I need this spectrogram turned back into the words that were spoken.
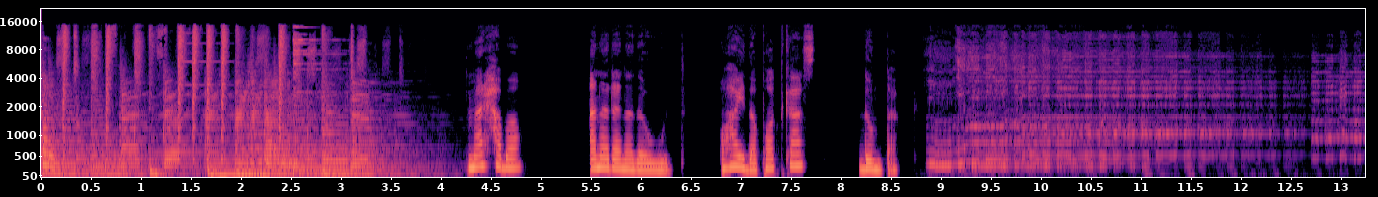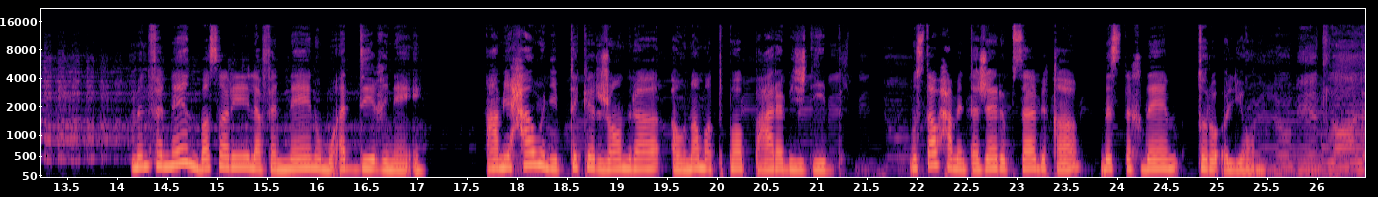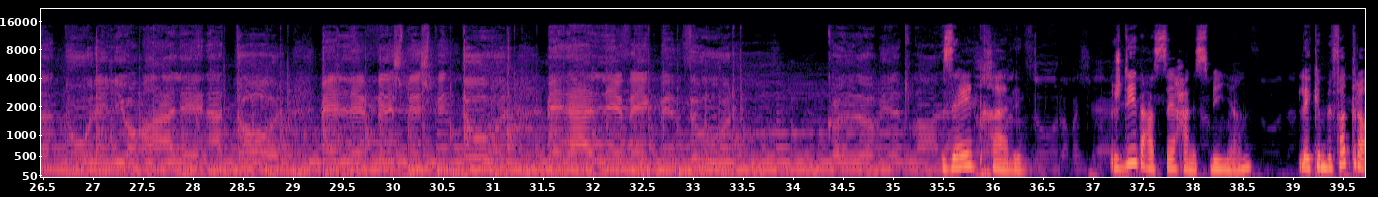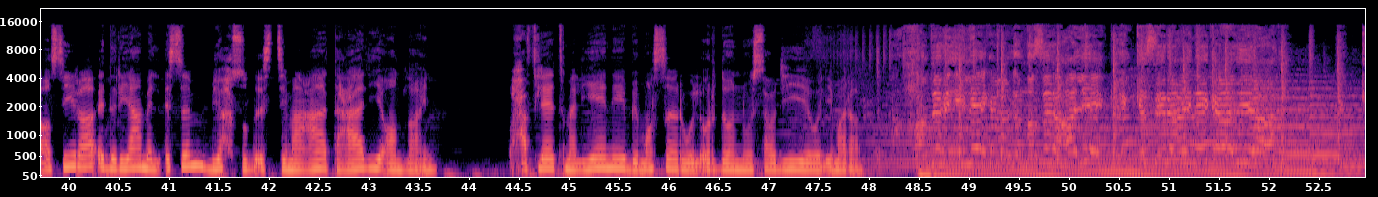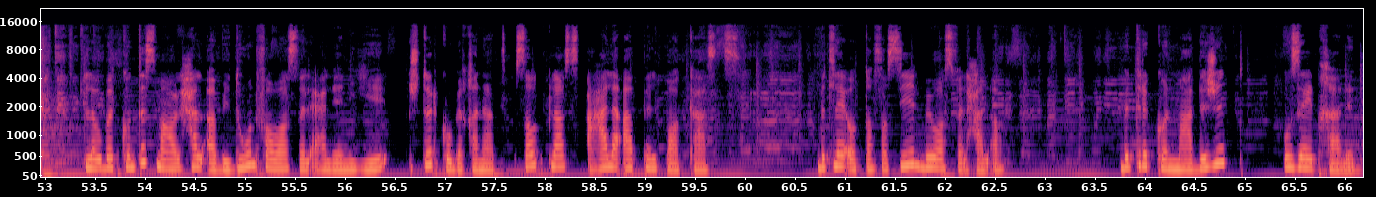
صوت. مرحبا أنا رنا داوود وهيدا بودكاست دمتك. من فنان بصري لفنان ومؤدي غنائي عم يحاول يبتكر جونرا أو نمط بوب عربي جديد مستوحى من تجارب سابقة باستخدام طرق اليوم بيطلع للنور زايد خالد. جديد على الساحة نسبياً لكن بفترة قصيرة قدر يعمل اسم بيحصد استماعات عالية أونلاين وحفلات مليانة بمصر والأردن والسعودية والإمارات. لو بدكم تسمعوا الحلقة بدون فواصل إعلانية اشتركوا بقناة صوت Plus على Apple Podcasts. بتلاقوا التفاصيل بوصف الحلقة. بترككن مع ديجيت وزيد خالد.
